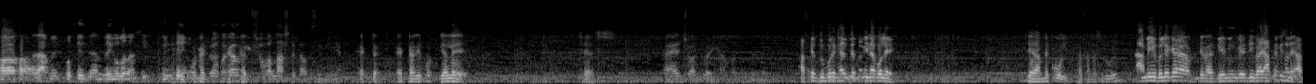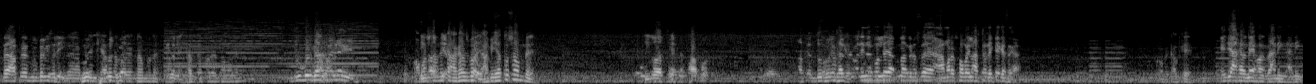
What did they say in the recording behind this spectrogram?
হ্যাঁ হ্যাঁ আমি প্রতিদিন রেগুলার আছি। গতকাল সবার লাস্টে নামছি একটা একটা রিপোর্ট গেলে শেষ। হ্যাঁ জয়েন ভাই আজকে দুপুরে খেলতে পারি না বলে? কই? হাসান শুরু আমি বলে গেমিং রেডি ভাই আপনি পিছনে আপনি পিছনে খেলতে পারেন না মানে খেলতে পারেন না মানে। দুপুরে খেলতে পারি আমার সামনে আকাশ ভাই? আমি এত সামনে। এগুলো আছে খাব আপনি দুপুরে খেলতে পারি না বলে আপনার কাছে আমার সবাই লাস্টে রেখে গেছে কবে কালকে? এই যে আসলে এখন রানিং রানিং।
